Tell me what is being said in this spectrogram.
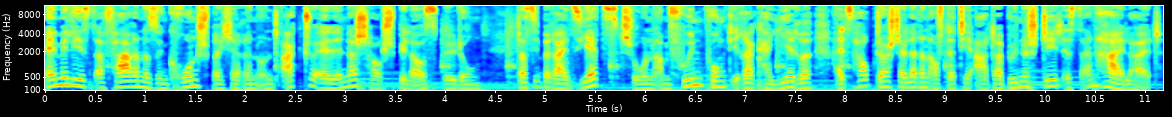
Emily ist erfahrene Synchronsprecherin und aktuell in der Schauspielausbildung. Dass sie bereits jetzt schon am frühen Punkt ihrer Karriere als Hauptdarstellerin auf der Theaterbühne steht, ist ein Highlight.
